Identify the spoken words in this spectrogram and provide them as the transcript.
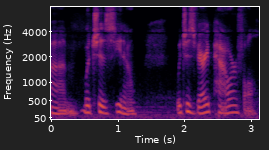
um, which is, you know, which is very powerful.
